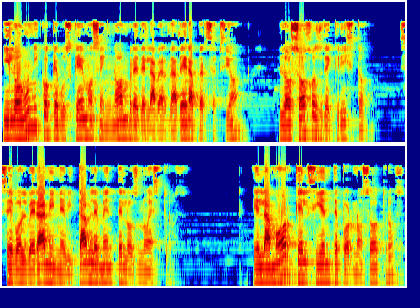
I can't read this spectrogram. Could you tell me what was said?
y lo único que busquemos en nombre de la verdadera percepción, los ojos de Cristo se volverán inevitablemente los nuestros. El amor que Él siente por nosotros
